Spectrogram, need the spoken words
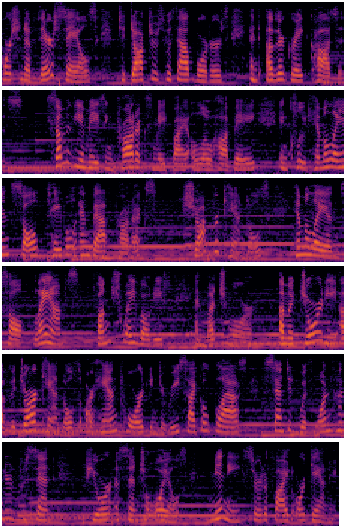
portion of their sales to Doctors Without Borders and other great causes. Some of the amazing products made by Aloha Bay include Himalayan salt table and bath products, chakra candles, Himalayan salt lamps, feng shui votives, and much more. A majority of the jar candles are hand poured into recycled glass, scented with 100% pure essential oils, many certified organic.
